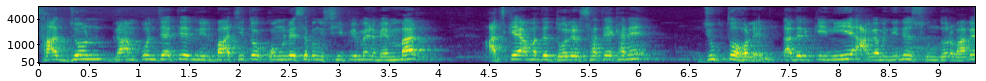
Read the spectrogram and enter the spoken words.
সাতজন গ্রাম পঞ্চায়েতের নির্বাচিত কংগ্রেস এবং সিপিএমের মেম্বার আজকে আমাদের দলের সাথে এখানে যুক্ত হলেন। তাদেরকে নিয়ে আগামী দিনে সুন্দরভাবে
